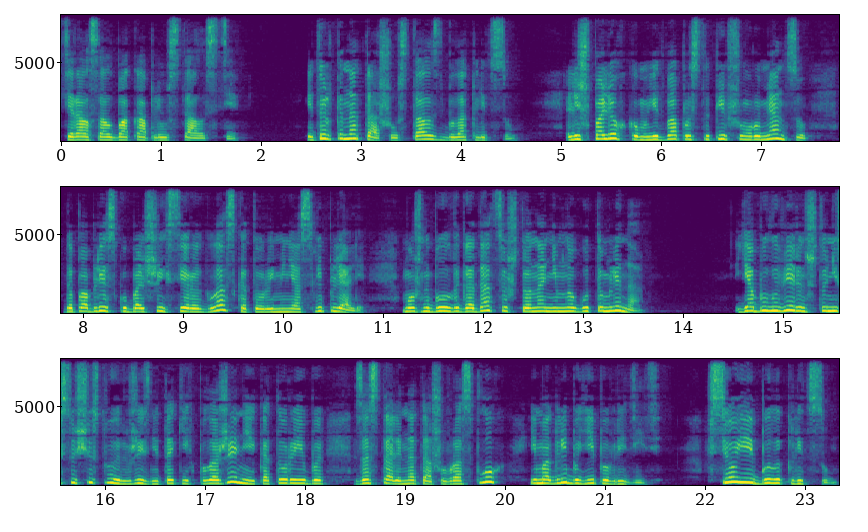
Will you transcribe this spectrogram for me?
стирал с лба капли усталости. И только Наташа усталость была к лицу. Лишь по легкому, едва проступившему румянцу, да по блеску больших серых глаз, которые меня ослепляли, можно было догадаться, что она немного утомлена. Я был уверен, что не существует в жизни таких положений, которые бы застали Наташу врасплох и могли бы ей повредить. Все ей было к лицу,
